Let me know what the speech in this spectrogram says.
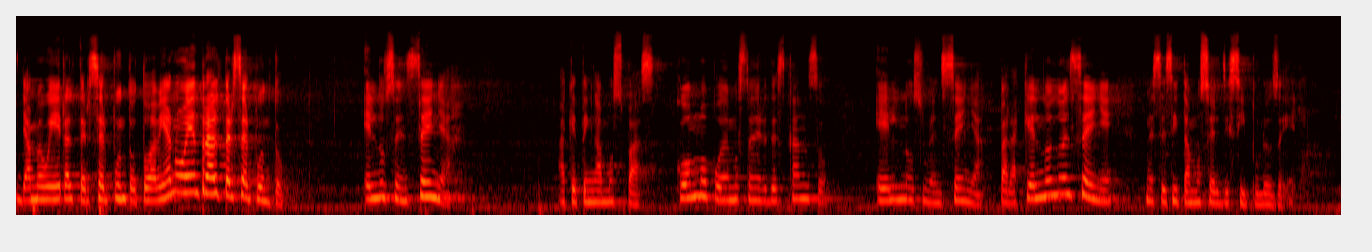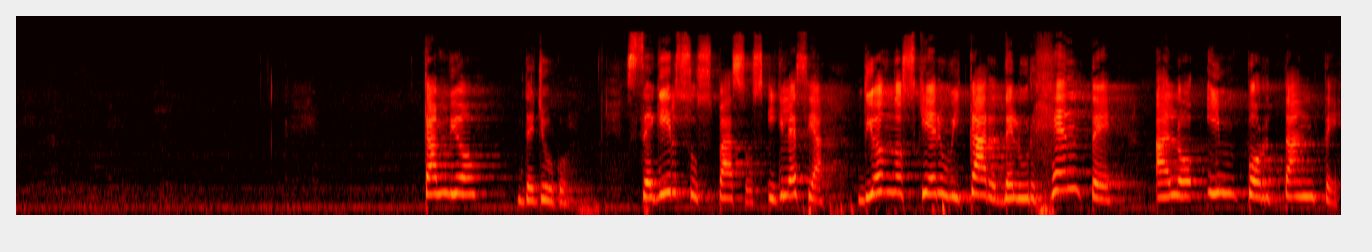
Ya me voy a ir al tercer punto. Todavía no voy a entrar al tercer punto. Él nos enseña a que tengamos paz. ¿Cómo podemos tener descanso? Él nos lo enseña. Para que Él nos lo enseñe, necesitamos ser discípulos de Él. Cambio de yugo. Seguir sus pasos. Iglesia, Dios nos quiere ubicar del urgente a lo importante.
